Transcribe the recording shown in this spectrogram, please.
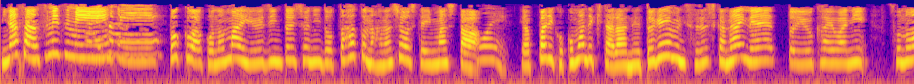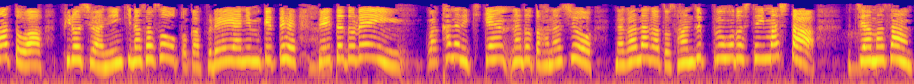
皆さん、すみすみ僕はこの前友人と一緒にドットハックの話をしていましたはい。やっぱりここまで来たらネットゲームにするしかないね、という会話に、その後は、ピロシは人気なさそうとか、プレイヤーに向けて、データドレインはかなり危険などと話を長々と30分ほどしていました。内山さん、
